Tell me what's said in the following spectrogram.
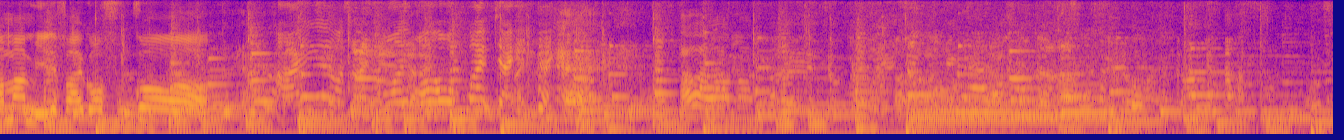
哇！媽咪你快過富哥喎！係啊，我我我乖仔。好晒，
